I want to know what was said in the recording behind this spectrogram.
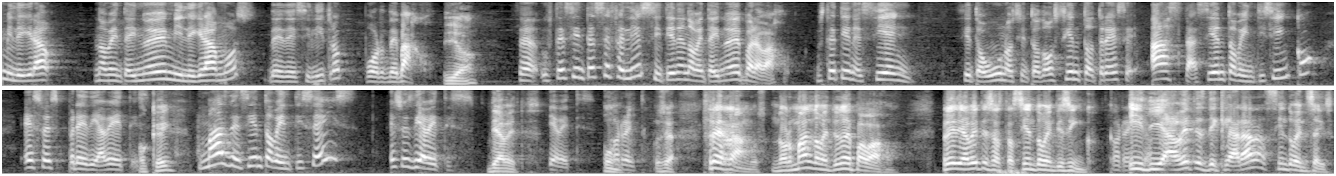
miligra- 99 miligramos de decilitro por debajo. Ya. O sea, usted siéntese feliz si tiene 99 para abajo. Usted tiene 100, 101, 102, 113, hasta 125, eso es prediabetes. Ok. Más de 126, eso es diabetes. Diabetes. Diabetes, Punto. correcto. O sea, tres rangos. Normal 99 para abajo. Prediabetes hasta 125. Correcto. Y diabetes declarada 126.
